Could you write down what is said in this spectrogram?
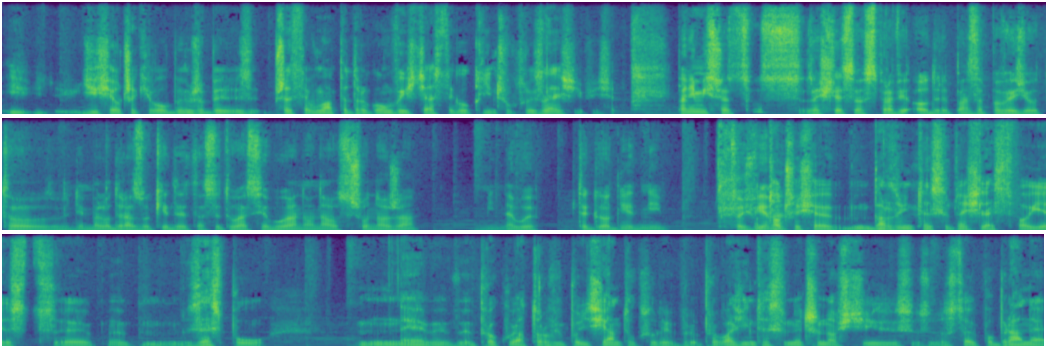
i dzisiaj oczekiwałbym, żeby przedstawił mapę drogą wyjścia z tego klinczu, w którym znaleźliśmy się. Panie ministrze, co ze śledztwem w sprawie Odry? Pan zapowiedział to niemal od razu, kiedy ta sytuacja była no, na ostrzu noża. Minęły tygodnie, dni. Coś wiemy? Toczy się bardzo intensywne śledztwo. Jest e, zespół e, prokuratorów i policjantów, który prowadzi intensywne czynności. Zostały pobrane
